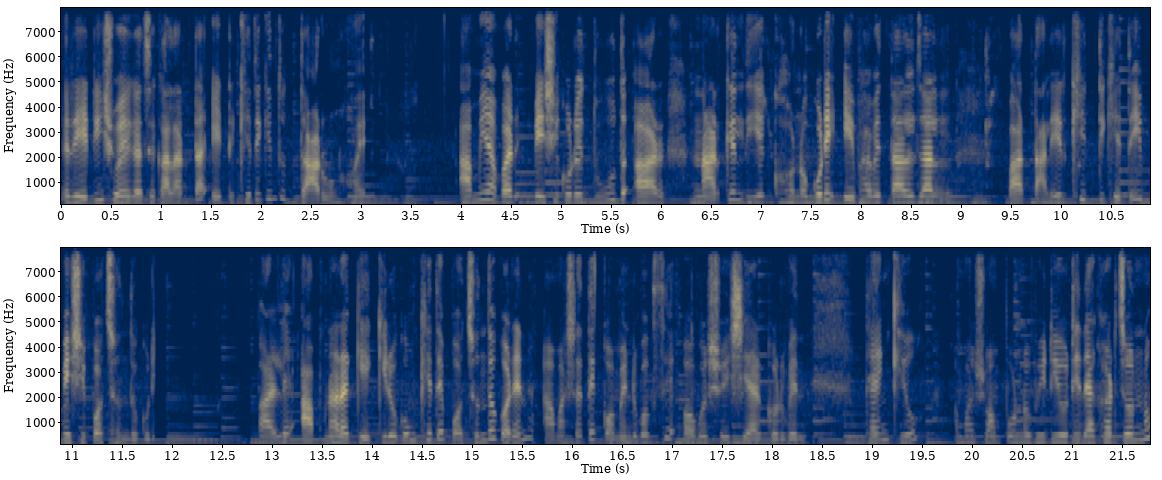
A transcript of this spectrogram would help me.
রেডিশ হয়ে গেছে কালারটা এটি খেতে কিন্তু দারুণ হয়। আমি আবার বেশি করে দুধ আর নারকেল দিয়ে ঘন করে এভাবে তাল জাল বা তালের ক্ষীরটি খেতেই বেশি পছন্দ করি। পারলে আপনারা কে কীরকম খেতে পছন্দ করেন, আমার সাথে কমেন্ট বক্সে অবশ্যই শেয়ার করবেন। থ্যাংক ইউ আমার সম্পূর্ণ ভিডিওটি দেখার জন্য।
